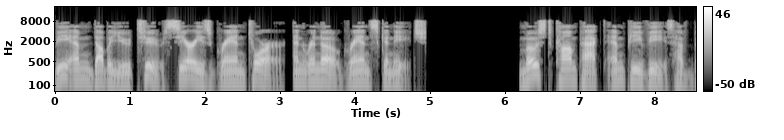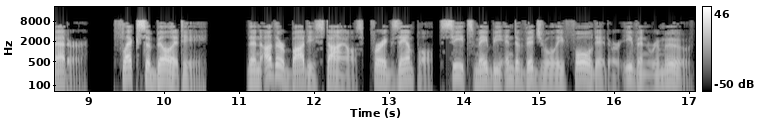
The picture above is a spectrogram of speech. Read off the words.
BMW 2 Series Grand Tourer, and Renault Grand Scénic. Most compact MPVs have better flexibility than other body styles, for example, seats may be individually folded or even removed.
